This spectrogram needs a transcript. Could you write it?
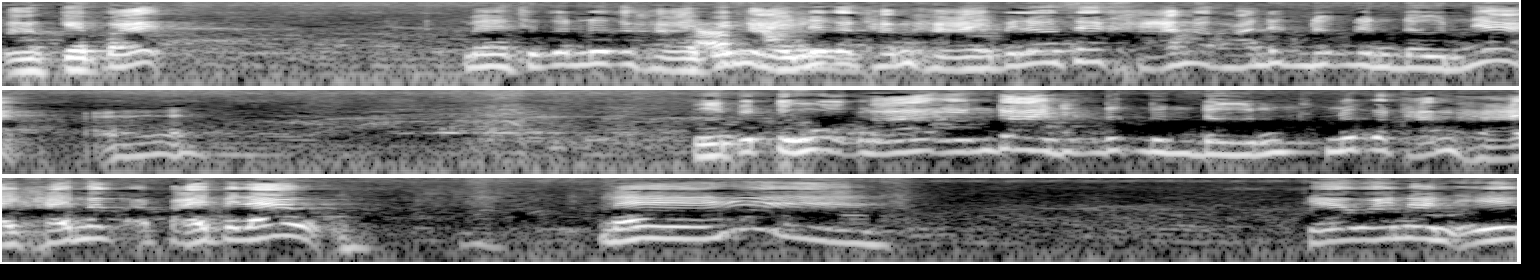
เอาเก็บไว้แม่ฉันก็นึกว่าหายไปไหนเอาใส่นึกว่าทำหายไปแล้วแท้ขานออกมาดึกดึกดื่นดื่นๆเนี่ยเออเปิดประตูออกมาเองได้ดึกดึกดื่นดื่นๆนึกว่าทำหายใครมาเอาไปไปแล้วแม่แกไว้นั่นเอง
